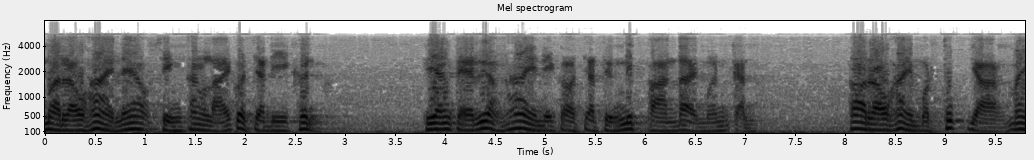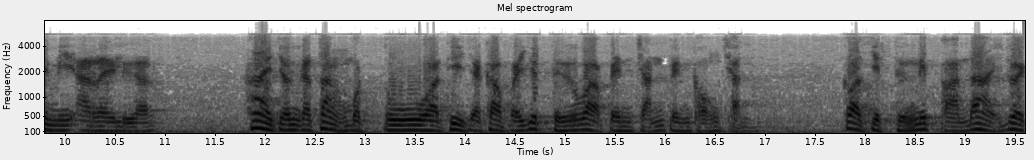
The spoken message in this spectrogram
เมื่อเราให้แล้วสิ่งทั้งหลายก็จะดีขึ้น เพียงแต่เรื่องให้นี่ก็จะถึงนิพพานได้เหมือนกัน ถ้าเราให้หมดทุกอย่างไม่มีอะไรเหลือ ให้จนกระทั่งหมดตัวที่จะเข้าไปยึดถือว่าเป็นฉันเป็นของฉัน ก็จิตถึงนิพพานได้ด้วย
